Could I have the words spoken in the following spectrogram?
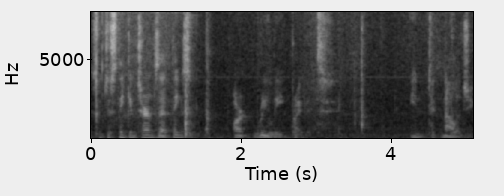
So just think in terms that things aren't really private in technology.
